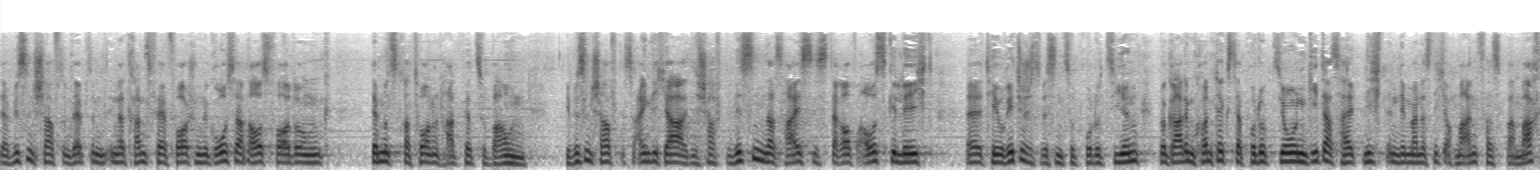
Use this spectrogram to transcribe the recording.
der Wissenschaft und selbst in der Transferforschung eine große Herausforderung, Demonstratoren und Hardware zu bauen. Die Wissenschaft ist eigentlich ja, sie schafft Wissen, das heißt, sie ist darauf ausgelegt, äh, theoretisches Wissen zu produzieren. Nur gerade im Kontext der Produktion geht das halt nicht, indem man das nicht auch mal anfassbar macht.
